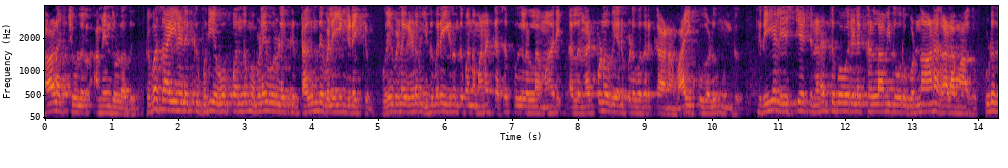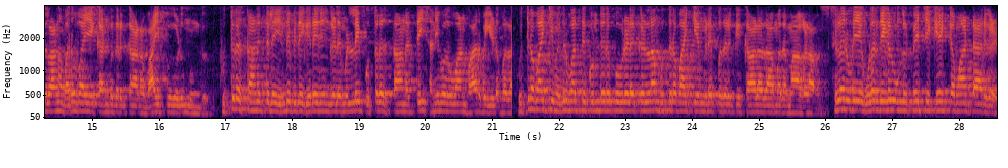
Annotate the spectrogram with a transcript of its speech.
காலச்சூழல் அமைந்துள்ளது. விவசாயிகளுக்கு புதிய ஒப்பந்தம் விளைபொருளுக்கு தகுந்த விலையும் கிடைக்கும். உறவினர்களிடம் இதுவரை இருந்து வந்த மனக்கசப்புகள் எல்லாம் மாறி நல்ல நட்புணர்வு ஏற்படுவதற்கான வாய்ப்பு வாய்ப்புகளும் உண்டு. ரியல் எஸ்டேட் நடத்துபவர்களுக்கெல்லாம் இது ஒரு பொன்னான காலமாகும். கூடுதலான வருவாயை காண்பதற்கான வாய்ப்புகளும் உண்டு. புத்திரஸ்தானத்திலே எந்தவித கிரகங்களும் இல்லை. புத்திரஸ்தானத்தை சனி பகவான் பார்வையிடுவதால். புத்திரபாக்கியம் எதிர்பார்த்து கொண்டிருப்பவர்களுக்கெல்லாம் புத்திரபாக்கியம் கிடைப்பதற்கு காலதாமதமாகலாம். சிலருடைய குழந்தைகள் உங்கள் பேச்சை கேட்க மாட்டார்கள்.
